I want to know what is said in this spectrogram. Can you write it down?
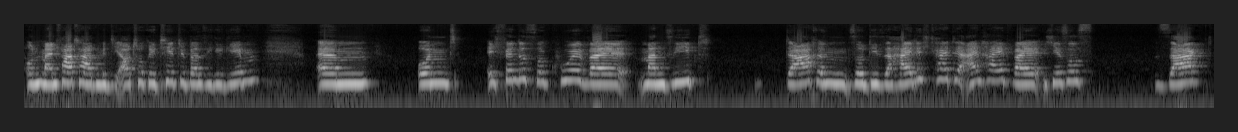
und mein Vater hat mir die Autorität über sie gegeben. Ähm, und ich finde es so cool, weil man sieht darin so diese Heiligkeit der Einheit, weil Jesus sagt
